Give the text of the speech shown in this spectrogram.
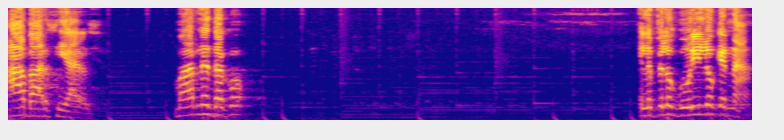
આ બારથી આવ્યો છે. મારને ધક્કો. એટલે પેલો ગોરીલો કે ના?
